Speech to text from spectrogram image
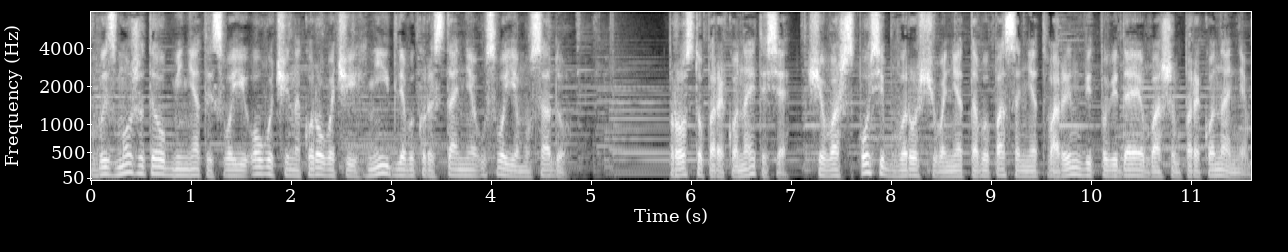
ви зможете обміняти свої овочі на коровачий гній для використання у своєму саду. Просто переконайтеся, що ваш спосіб вирощування та випасання тварин відповідає вашим переконанням.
